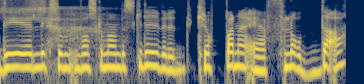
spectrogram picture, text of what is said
det är liksom, vad ska man beskriva det? Kropparna är flodda. Mm.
